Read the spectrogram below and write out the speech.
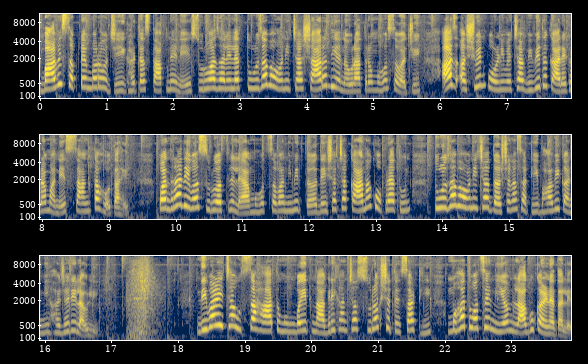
बावीस सप्टेंबर रोजी घटस्थापनेने सुरुवात झालेल्या तुळजाभवानीच्या शारदीय नवरात्र महोत्सवाची आज अश्विन पौर्णिमेच्या विविध कार्यक्रमाने सांगता होत आहे. पंधरा दिवस सुरू असलेल्या महोत्सवानिमित्त देशाच्या कानाकोपऱ्यातून तुळजाभवानीच्या दर्शनासाठी भाविकांनी हजेरी लावली. दिवाळीच्या उत्साहात मुंबईत नागरिकांच्या सुरक्षतेसाठी महत्त्वाचे नियम लागू करण्यात आलेत.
